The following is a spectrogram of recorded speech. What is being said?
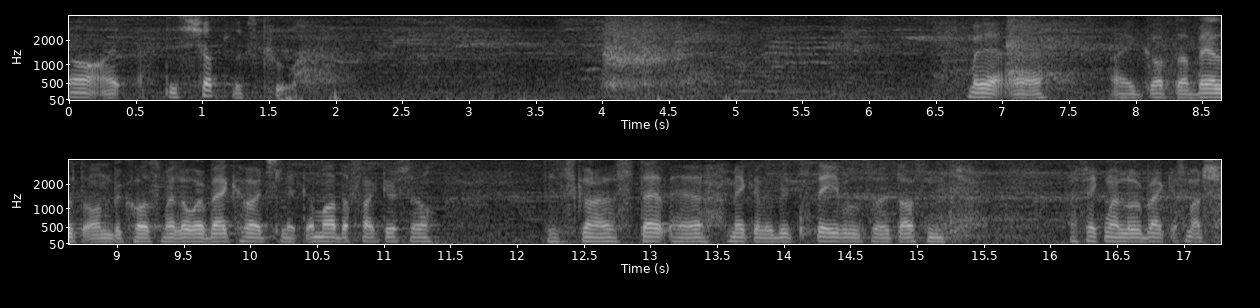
Oh, I, this shot looks cool. But yeah, uh, I got a belt on because my lower back hurts like a motherfucker. So this is gonna uh, make it a little bit stable so it doesn't affect my lower back as much.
